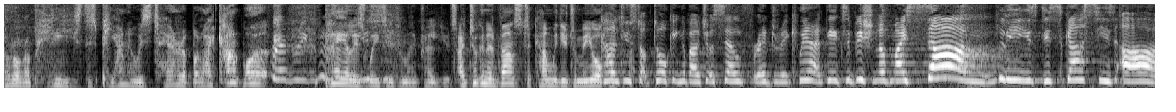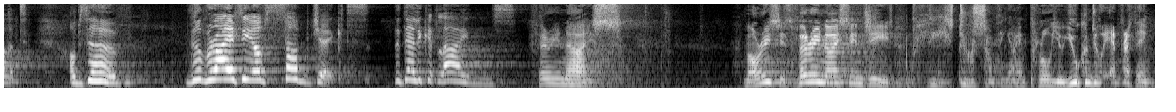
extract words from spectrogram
Aurora, please. This piano is terrible. I can't work. Frederick, Pleyel is waiting for my preludes. I took an advance to come with you to Mallorca. Can't you stop talking about yourself, Frederick? We're at the exhibition of my son. Please discuss his art. Observe the variety of subjects, the delicate lines. Very nice. Maurice, it's very nice indeed. Please do something, I implore you. You can do everything.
